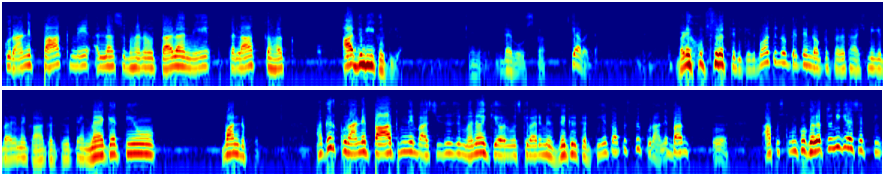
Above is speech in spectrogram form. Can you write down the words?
قرآن پاک میں اللہ سبحانہ و تعالیٰ نے طلاق کا حق آدمی کو دیا یعنی ڈیورس کا۔ کیا وجہ؟ بڑے خوبصورت طریقے سے۔ بہت سے لوگ کہتے ہیں، ڈاکٹر فرد ہاشمی کے بارے میں کہا کرتے ہوتے ہیں، میں کہتی ہوں وانڈرفل اگر قرآن پاک نے بعض چیزوں سے منع کیا اور وہ اس کے بارے میں ذکر کرتی ہیں، تو آپ اس پہ قرآن پاک، آپ اس کو ان کو غلط تو نہیں کہہ سکتی۔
